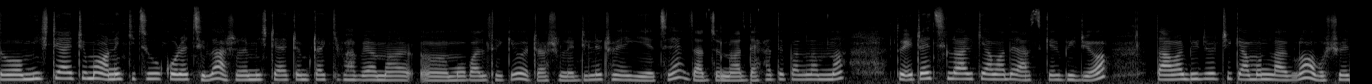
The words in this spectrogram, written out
তো মিষ্টি আইটেমও অনেক কিছু করেছিল। আসলে মিষ্টি আইটেমটা কীভাবে আমার মোবাইল থেকে ওটা আসলে ডিলিট হয়ে গিয়েছে, যার জন্য আর দেখাতে পারলাম না। তো এটাই ছিল আর কি আমাদের আজকের ভিডিও। তো আমার ভিডিওটি কেমন লাগল অবশ্যই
